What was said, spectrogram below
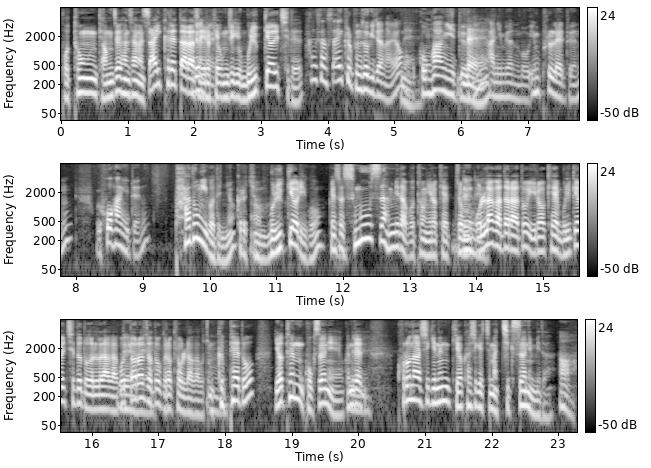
보통 경제 현상은 사이클에 따라서 네네. 이렇게 움직이고 물결치듯 항상 사이클 분석이잖아요. 네. 뭐 공황이든 네. 아니면 뭐 인플레든 호황이든 파동이거든요. 그렇죠. 어, 물결이고 그래서 smooth합니다. 보통 이렇게 좀 네네. 올라가더라도 이렇게 물결치듯 올라가고 네네. 떨어져도 그렇게 올라가고 좀 음. 급해도 여튼 곡선이에요. 근데 네. 코로나 시기는 기억하시겠지만 직선입니다. 어.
